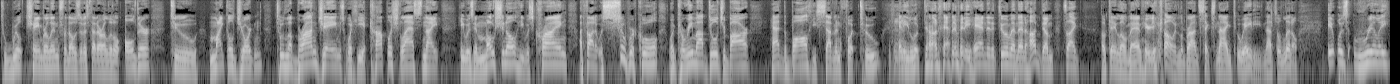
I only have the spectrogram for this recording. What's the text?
to Wilt Chamberlain, for those of us that are a little older, to Michael Jordan, to LeBron James, what he accomplished last night. He was emotional. He was crying. I thought it was super cool when Kareem Abdul Jabbar had the ball. He's seven foot 2 mhm. and he looked down at him and he handed it to him and then hugged him. It's like, okay, little man, here you go. And LeBron 6'9, 280, not so little. It was really,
